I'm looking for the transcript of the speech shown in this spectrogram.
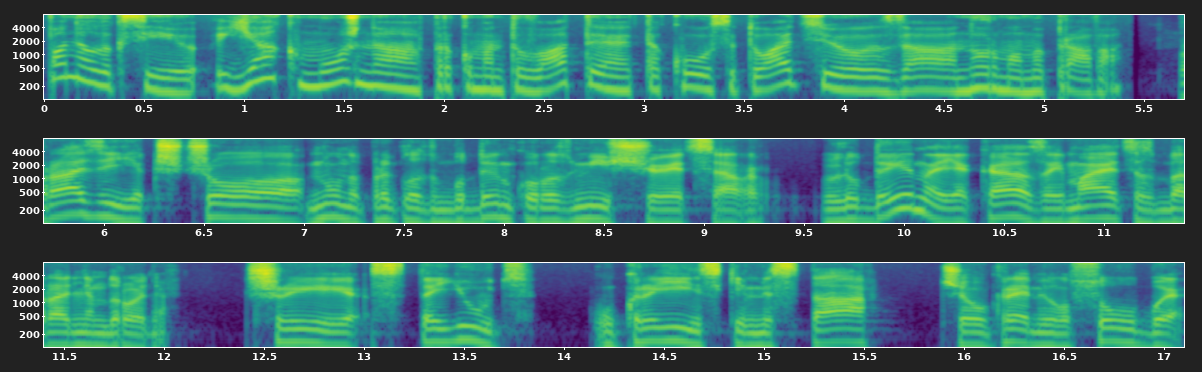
пане Олексію, як можна прокоментувати таку ситуацію за нормами права? В разі, якщо, ну, наприклад, в будинку розміщується людина, яка займається збиранням дронів, чи стають українські міста чи окремі особи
